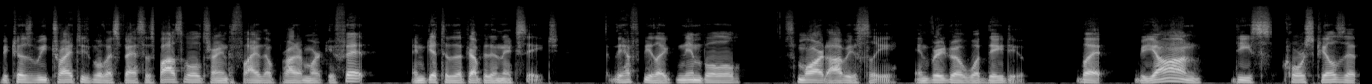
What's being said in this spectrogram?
because we try to move as fast as possible, trying to find a product market fit and get to the company the next stage. They have to be like nimble, smart, obviously, and very good at what they do. But beyond these core skills that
